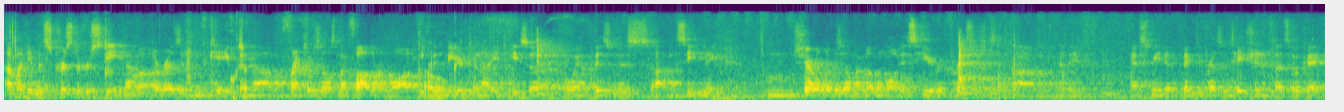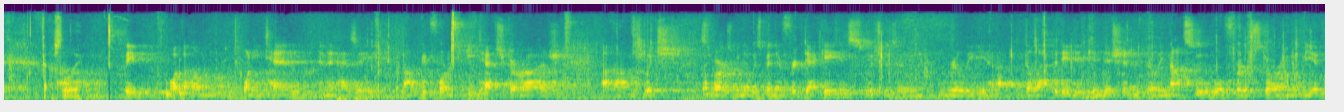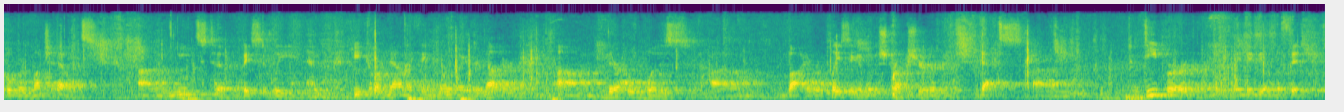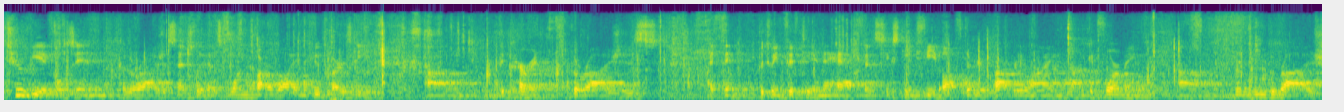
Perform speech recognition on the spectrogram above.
Uh, My name is Christopher Steen. I'm a- a resident of Cape, and um, Frank Orzel is my father-in-law. He couldn't be here tonight. He's uh, away on business um, this evening. Mm, Cheryl Orzel, my mother-in-law, is here at present, um, and they've asked me to make the presentation, if that's okay. Absolutely. Um, they bought the home in 2010, and it has a non-conforming detached garage, um, which, as far as we know, has been there for decades, which is in really uh, dilapidated condition, really not suitable for storing a vehicle or much else. Um, Needs to basically be torn down, I think, one way or another. Um, Their hope was um, by replacing it with a structure that's um, deeper, they may be able to fit two vehicles in a garage, essentially that's one car wide and two cars deep. Um, The current garage is, I think, between 15 and a half and 16 feet off the rear property line, non-conforming. Um, The new garage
